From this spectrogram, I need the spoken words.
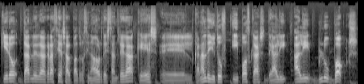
quiero darle las gracias al patrocinador de esta entrega, que es el canal de YouTube y podcast de Ali, Ali Blue Box.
